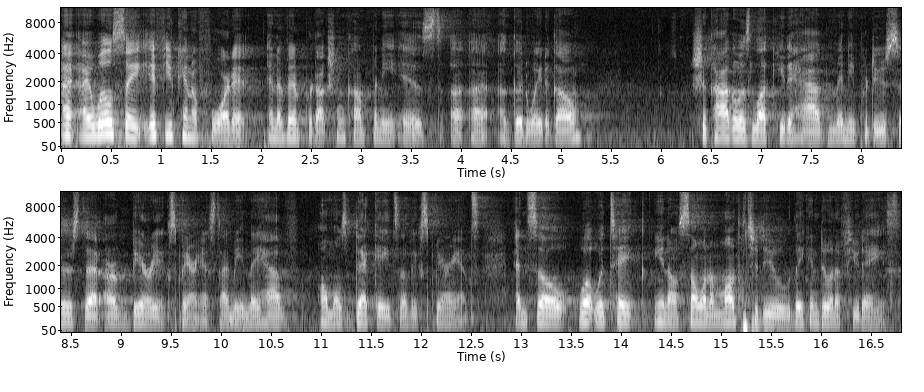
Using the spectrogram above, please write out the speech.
I, I will say, if you can afford it, an event production company is a, a, a good way to go. Chicago is lucky to have many producers that are very experienced. I mean, they have almost decades of experience. And so what would take, you know, someone a month to do, they can do in a few days.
